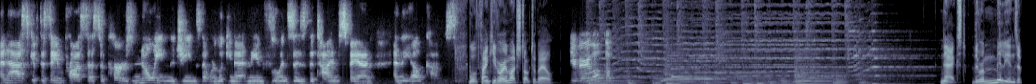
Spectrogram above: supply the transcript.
and ask if the same process occurs, knowing the genes that we're looking at and the influences, the time span, and the outcomes. Well, thank you very much, Dr. Bale. You're very welcome. Next, there are millions of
